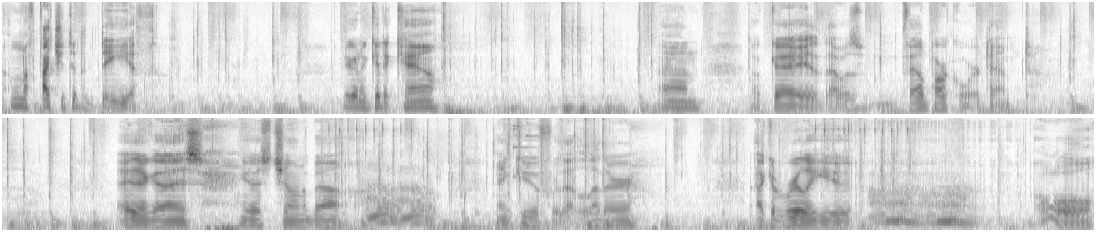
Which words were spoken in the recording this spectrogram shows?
I'm gonna fight you to the death. You're gonna get a cow. And okay, that was failed parkour attempt. Hey there, guys. You guys chilling about? Thank you for that leather. I could really use. Oh.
